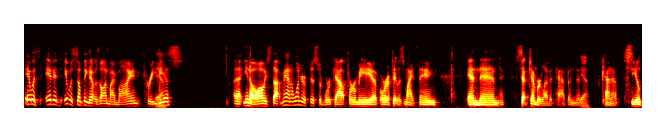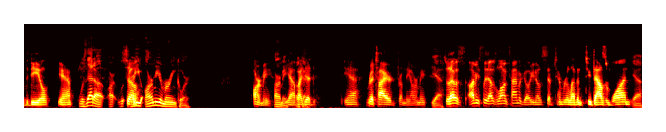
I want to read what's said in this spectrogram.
It was it it was something that was on my mind previous. Yeah. Uh, you know, I always thought, man, I wonder if this would work out for me or if it was my thing. And then September 11th happened and yeah. kind of sealed the deal. Yeah. Was that a are, so, are you Army or Marine Corps? Army. Army. Yeah, okay. I did yeah, retired from the army. Yeah. So that was obviously that was a long time ago. You know, September 11th, 2001. Yeah.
